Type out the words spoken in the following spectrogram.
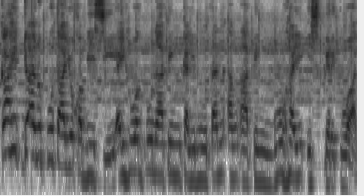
Kahit gaano po tayo kabisi, ay huwag po nating kalimutan ang ating buhay espiritual.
